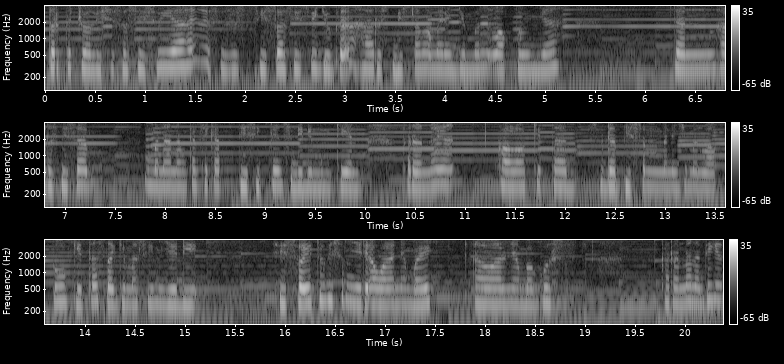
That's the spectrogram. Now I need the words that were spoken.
terkecuali siswa-siswi ya, siswa-siswi juga harus bisa memanajemen waktunya dan harus bisa menanamkan sikap disiplin sedini mungkin. Karena kalau kita sudah bisa memanajemen waktu kita selagi masih menjadi siswa itu bisa menjadi awalan yang baik awalan yang bagus. Karena nanti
